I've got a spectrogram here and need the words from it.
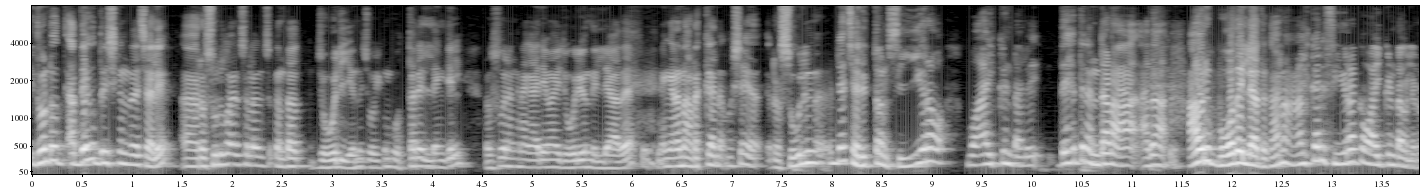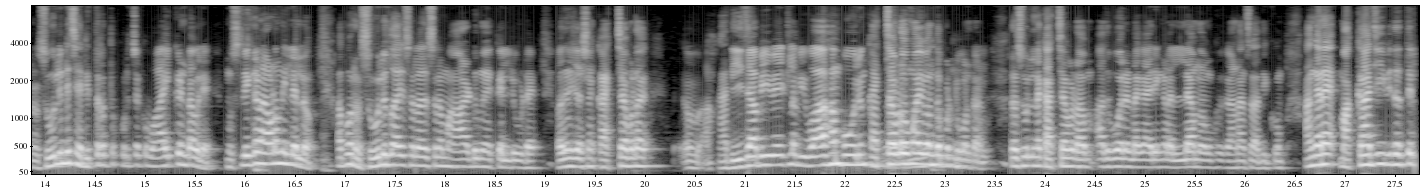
ഇതുകൊണ്ട് അദ്ദേഹം ഉദ്ദേശിക്കുന്നത് വെച്ചാൽ റസൂൽ സ്വലം എന്താ ജോലി എന്ന് ചോദിക്കുമ്പോൾ ഉത്തരമില്ലെങ്കിൽ റസൂൽ അങ്ങനെ കാര്യമായ ജോലിയൊന്നും ഇല്ലാതെ എങ്ങനെ നടക്കാൻ പക്ഷെ റസൂലിന്റെ ചരിത്രം സീറോ വായിക്കണ്ടാൽ ഇദ്ദേഹത്തിന് എന്താണ് അതാ ആ ഒരു ബോധം ഇല്ലാത്തത് കാരണം ആൾക്കാർ സീറൊക്കെ വായിക്കുണ്ടാവില്ലേ റസൂലിന്റെ ചരിത്രത്തെക്കുറിച്ചൊക്കെ വായിക്കുണ്ടാവില്ലേ? മുസ്ലിങ്ങളാവണമെന്നില്ലല്ലോ. അപ്പോൾ റസൂൽ അലൈഹി സ്വലാഹു ആടുമേക്കലിലൂടെ അതിനുശേഷം കച്ചവട ഖദീജ ബീവിയായിട്ടുള്ള വിവാഹം പോലും കച്ചവടവുമായി ബന്ധപ്പെട്ടുകൊണ്ടാണ്. റസൂലിന്റെ കച്ചവടം അതുപോലെയുള്ള കാര്യങ്ങളെല്ലാം നമുക്ക് കാണാൻ സാധിക്കും. അങ്ങനെ മക്ക ജീവിതത്തിൽ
